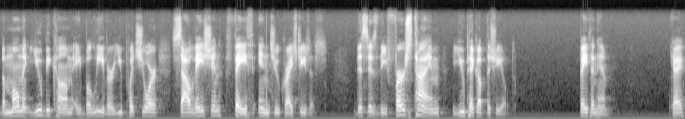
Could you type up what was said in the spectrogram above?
the moment you become a believer. You put your salvation faith into Christ Jesus. This is the first time you pick up the shield. Faith in Him. Okay?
